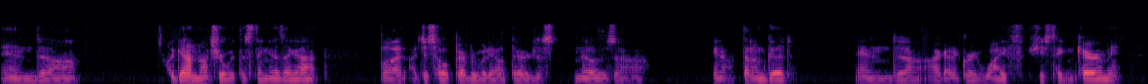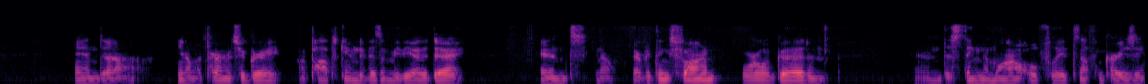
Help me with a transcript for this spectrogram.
and uh, again, I'm not sure what this thing is I got, but I just hope everybody out there just knows, uh, you know, that I'm good, and uh, I got a great wife. She's taking care of me, and uh, you know, my parents are great. My pops came to visit me the other day, and you know, everything's fine. We're all good, and and this thing tomorrow, hopefully, it's nothing crazy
